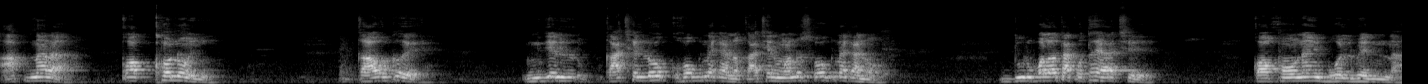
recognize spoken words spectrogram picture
আপনারা কখনোই কাউকে নিজের কাছের লোক হোক না কেন, কাছের মানুষ হোক না কেন, দুর্বলতা কোথায় আছে? কখনোই বলবেন না।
